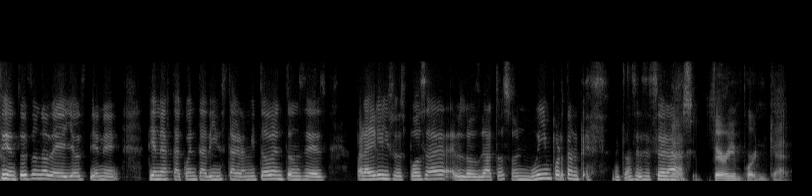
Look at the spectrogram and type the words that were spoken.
sí, entonces uno de ellos tiene, tiene hasta cuenta de Instagram y todo, entonces para él y su esposa los gatos son muy importantes. Entonces eso era... Yes, very important cat,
